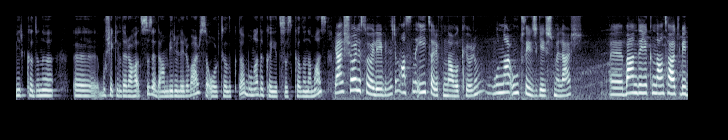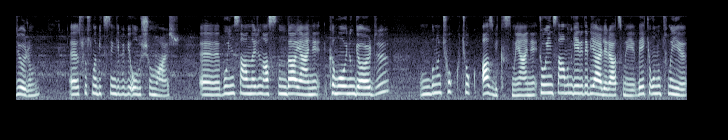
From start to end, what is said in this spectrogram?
bir kadını e, bu şekilde rahatsız eden birileri varsa ortalıkta buna da kayıtsız kalınamaz. Yani şöyle söyleyebilirim aslında iyi tarafından bakıyorum. Bunlar umut verici gelişmeler. E, ben de yakından takip ediyorum. E, Susma Bitsin gibi bir oluşum var. E, bu insanların aslında yani kamuoyunun gördüğü bunun çok çok az bir kısmı yani çoğu insan bunu geride bir yerlere atmayı, belki unutmayı,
